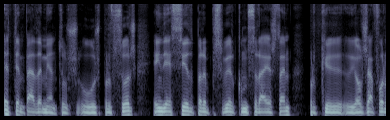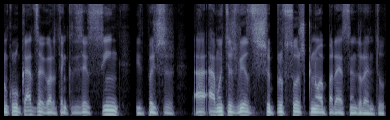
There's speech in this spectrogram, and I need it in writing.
atempadamente os, os, professores. Ainda é cedo para perceber como será este ano, porque eles já foram colocados, agora tem que dizer sim e depois há, há, muitas vezes professores que não aparecem durante o,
